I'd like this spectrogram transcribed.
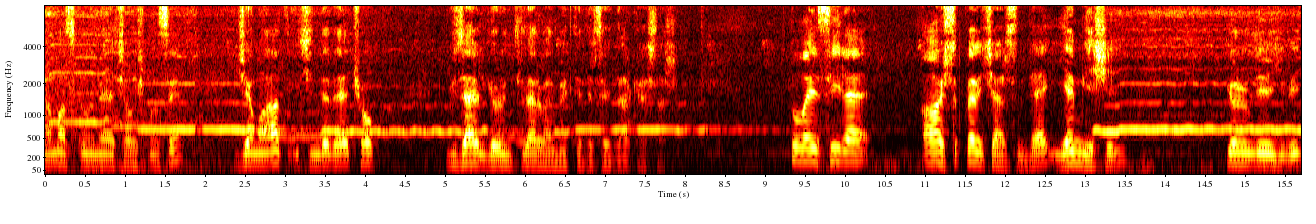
namaz kılmaya çalışması cemaat içinde de çok güzel görüntüler vermektedir sevgili arkadaşlar. Dolayısıyla ağaçlıklar içerisinde yemyeşil görüldüğü gibi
